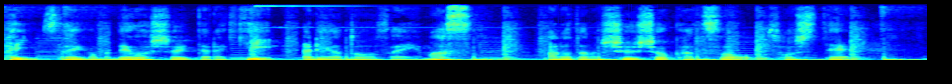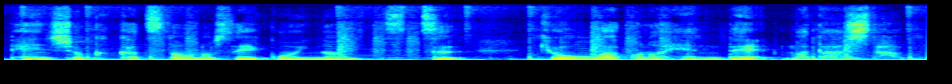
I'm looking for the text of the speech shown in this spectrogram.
はい、最後までご視聴いただきありがとうございます。あなたの就職活動、そして転職活動の成功を祈りつつ、今日はこの辺でまた明日。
